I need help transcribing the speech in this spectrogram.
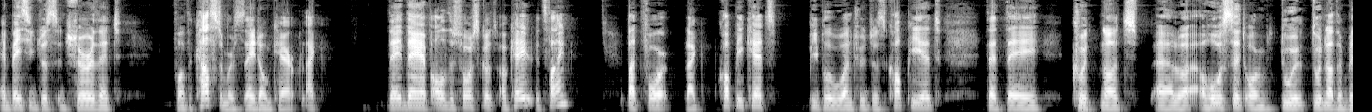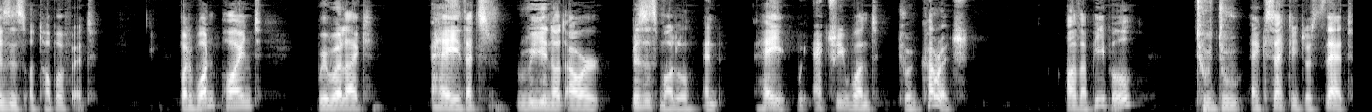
and basically just ensure that for the customers they don't care. Like they they have all the source codes. Okay, it's fine. But for like copycats, people who want to just copy it, that they could not uh, host it or do do another business on top of it. But at one point, we were like, "Hey, that's really not our business model." And hey, we actually want to encourage other people to do exactly just that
